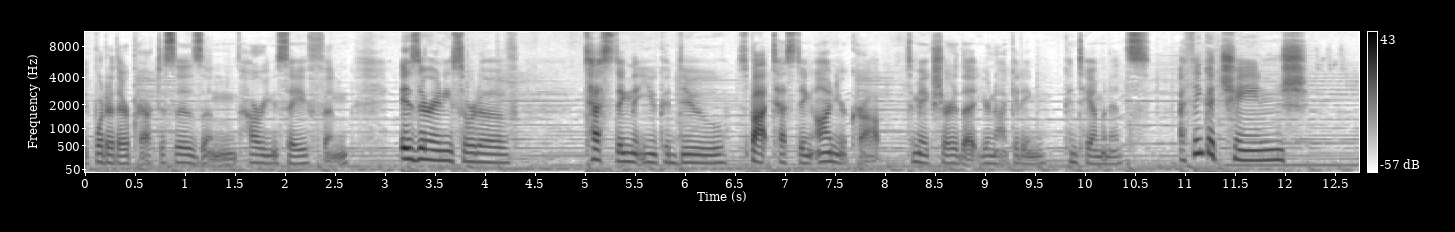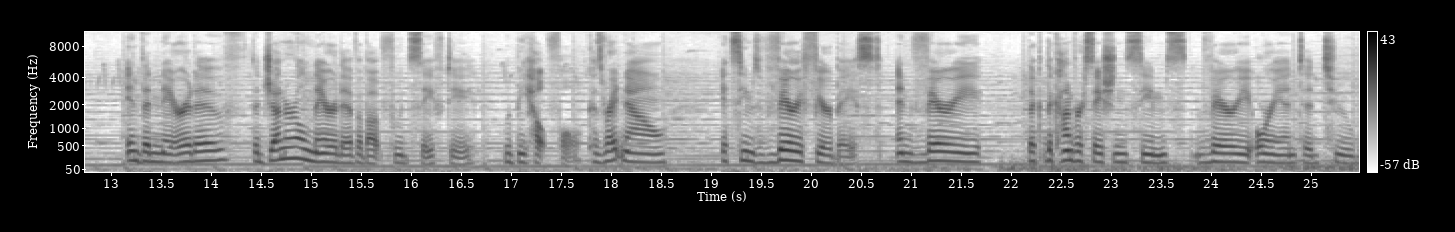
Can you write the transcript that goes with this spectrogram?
Like what are their practices and how are you safe and is there any sort of testing that you could do, spot testing on your crop to make sure that you're not getting contaminants. I think a change in the narrative, the general narrative about food safety would be helpful because right now it seems very fear-based and very, the, the, conversation seems very oriented to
